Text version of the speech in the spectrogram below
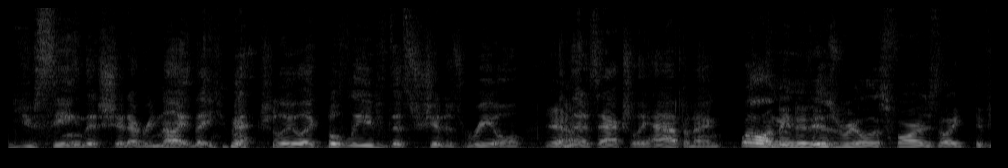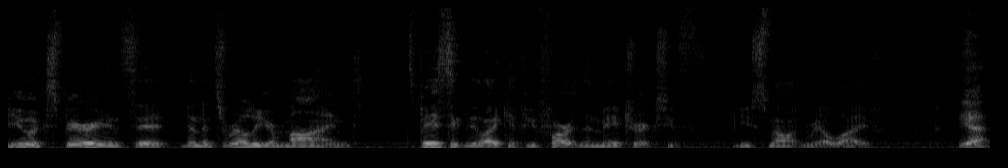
you seeing this shit every night that you actually like believe this shit is real Yeah. and that it's actually happening. Well, I mean, it is real as far as like if you experience it, then it's real to your mind. It's basically like if you fart in the Matrix, you f- you smell it in real life. Yeah,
